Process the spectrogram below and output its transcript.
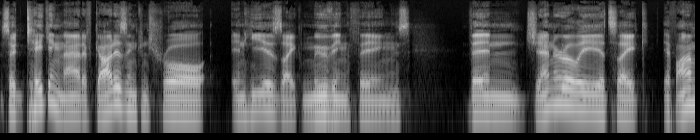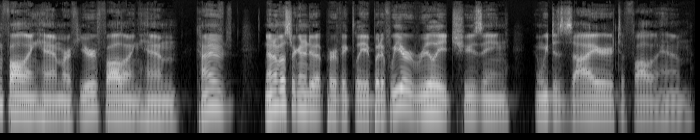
so taking that, if God is in control and he is like moving things, then generally it's like if I'm following him or if you're following him, kind of none of us are going to do it perfectly, but if we are really choosing and we desire to follow him,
